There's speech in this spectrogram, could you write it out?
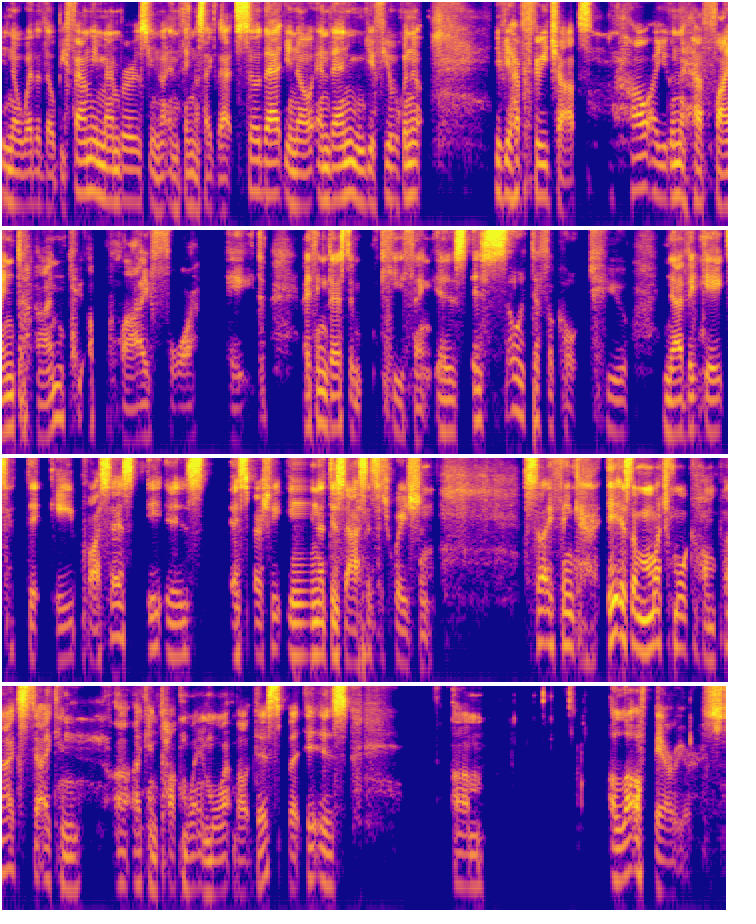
you know whether they'll be family members you know and things like that. So that you know and then if you're to if you have three jobs, how are you going to have find time to apply for aid? I think that's the key thing is it's so difficult to navigate the aid process. It is especially in a disaster situation. So I think it is a much more complex that I can uh, I can talk more and more about this, but it is um, a lot of barriers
